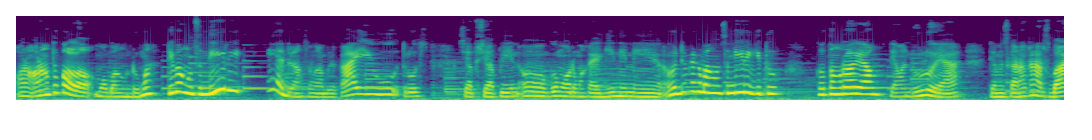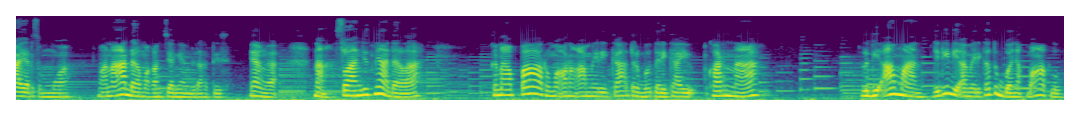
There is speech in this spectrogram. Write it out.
orang-orang tuh kalau mau bangun rumah dia bangun sendiri. Iya, dia langsung ngambil kayu, terus siap-siapin. Oh, gue mau rumah kayak gini nih. Oh, dia mereka bangun sendiri gitu gotong royong zaman dulu ya zaman sekarang kan harus bayar semua. Mana ada makan siang yang gratis ya enggak nah selanjutnya adalah kenapa rumah orang Amerika terbuat dari kayu? Karena lebih aman. Jadi di Amerika tuh banyak banget loh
